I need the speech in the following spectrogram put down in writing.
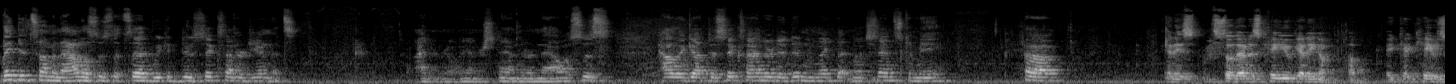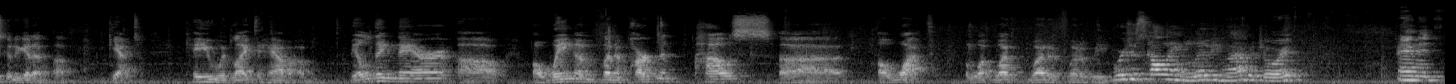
They did some analysis that said we could do six hundred units. I didn't really understand their analysis, how they got to six hundred, it didn't make that much sense to me. Uh, And is, so then is KU getting a, a, a- KU's gonna get a, a, get, KU would like to have a building there, uh, a wing of an apartment house, uh, a what? What, what, what, what are we? We're just calling it a living laboratory, and it,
